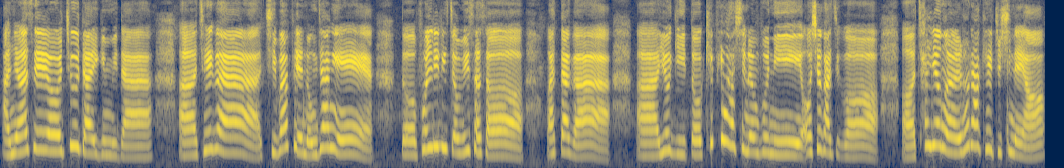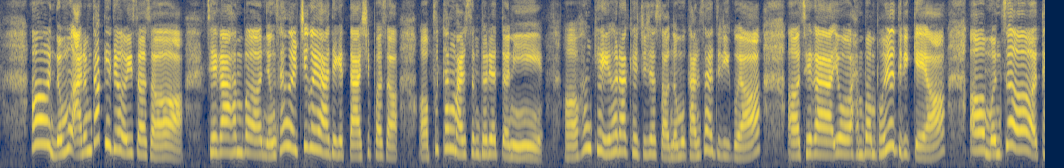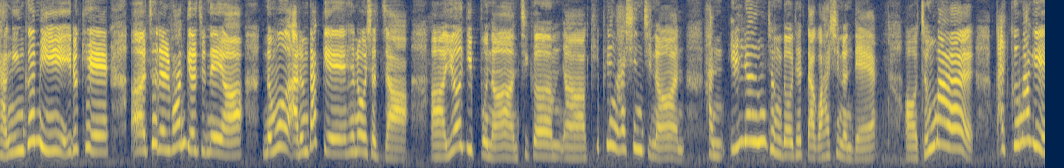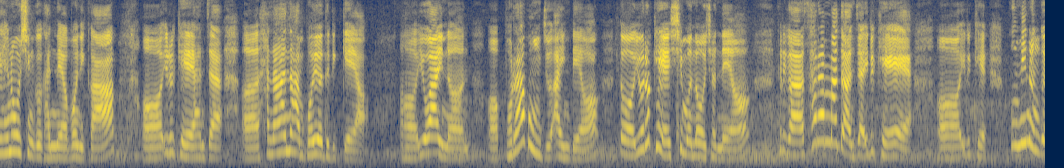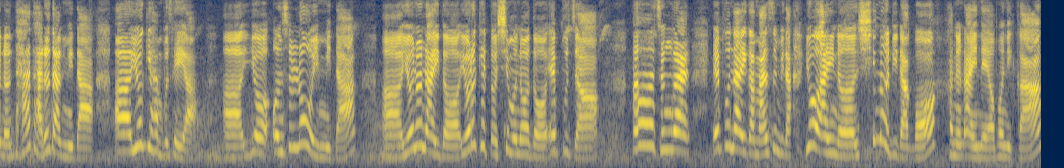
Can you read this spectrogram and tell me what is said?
안녕하세요. 주다익입니다. 아, 제가 집 앞에 농장에 또 볼 일이 좀 있어서 왔다가, 아, 여기 또 키핑 하시는 분이 오셔가지고, 어, 촬영을 허락해 주시네요. 어, 너무 아름답게 되어 있어서 제가 한번 영상을 찍어야 되겠다 싶어서, 어, 부탁 말씀 드렸더니, 어, 흔쾌히 허락해 주셔서 너무 감사드리고요. 어, 제가 요 한번 보여드릴게요. 어, 먼저 당임금이 이렇게 어, 저를 반겨주네요. 너무 아름 답게 해 놓으셨죠. 어, 여기 분은 지금 어, 키핑 하신 지는 한 1년 정도 됐다고 하시는데 어, 정말 깔끔하게 해 놓으신 것 같네요. 보니까 어, 이렇게 한자 어, 하나하나 한번 보여드릴게요. 어, 요 아이는 어, 보라공주 아이인데요. 또 이렇게 심어 놓으셨네요. 그러니까 사람마다 앉아 이렇게 어, 이렇게 꾸미는 거는 다 다르답니다. 아, 여기 한번 보세요. 아, 요 온슬로우입니다. 아, 요는 아이도 이렇게 또 심어 놓아도 예쁘죠. 아, 정말 예쁜 아이가 많습니다. 요 아이는 시널이라고 하는 아이네요. 보니까.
